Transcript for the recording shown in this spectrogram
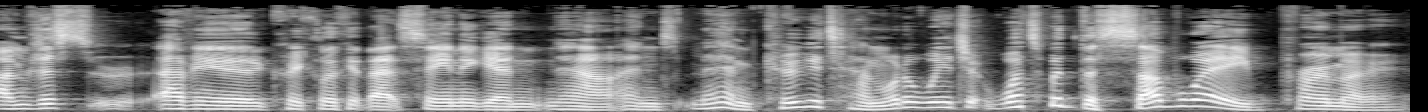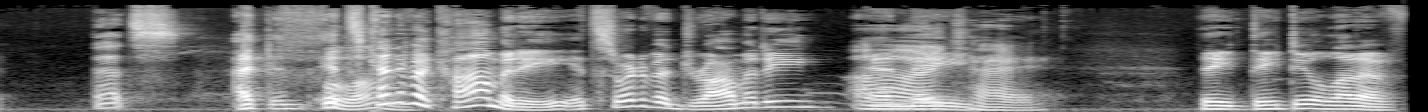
I'm just having a quick look at that scene again now, and man, Cougar Town, what a weird. What's with the subway promo? That's I th- it's on. kind of a comedy. It's sort of a dramedy, and oh, they okay. they they do a lot of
